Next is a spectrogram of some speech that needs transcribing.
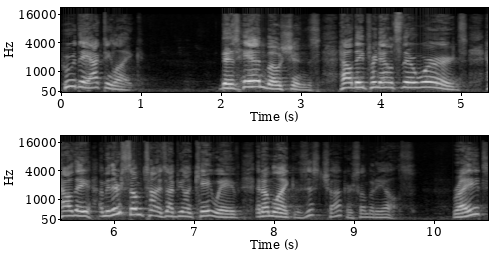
Who were they acting like? There's hand motions, how they pronounce their words, how they, I mean, there's sometimes I'd be on K Wave and I'm like, is this Chuck or somebody else? Right?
